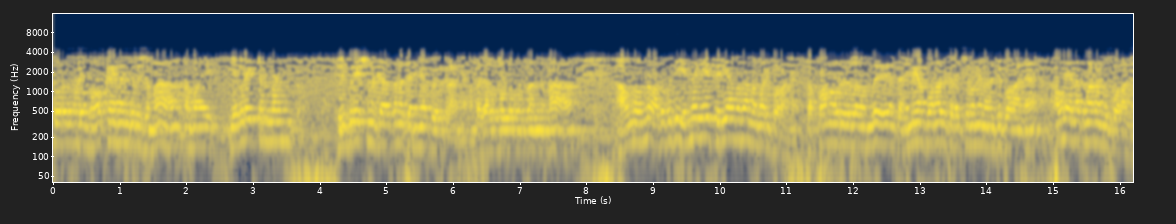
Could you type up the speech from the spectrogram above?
போறதுடைய நோக்கம் என்னன்னு சொல்லி சொன்னா நம்ம என்லைட்டன்மெண்ட் லிபரேஷனுக்காக தானே தனிமையா போயிருக்கிறாங்க. அந்த காலத்துல உள்ளவங்கன்னா அவங்க வந்து அதை பத்தி என்னன்னே தெரியாம தான் அந்த மாதிரி போறாங்க. தப்பான ஒரு இதுல வந்து தனிமையா போனா அது கிடைச்சிடும்னு நினைச்சு போறாங்க. அவங்க என்னத்தினாலும் அங்க போறாங்க.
